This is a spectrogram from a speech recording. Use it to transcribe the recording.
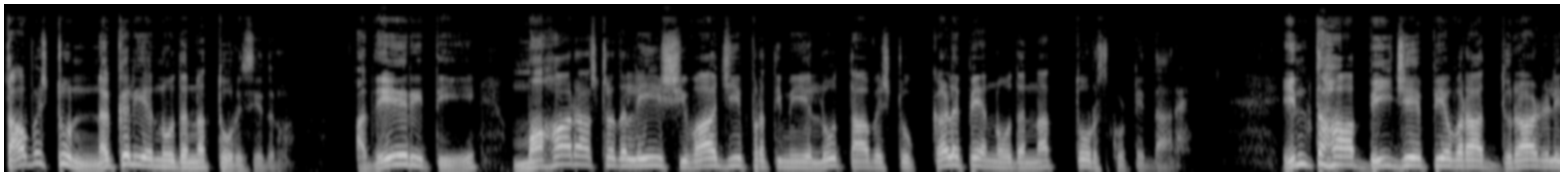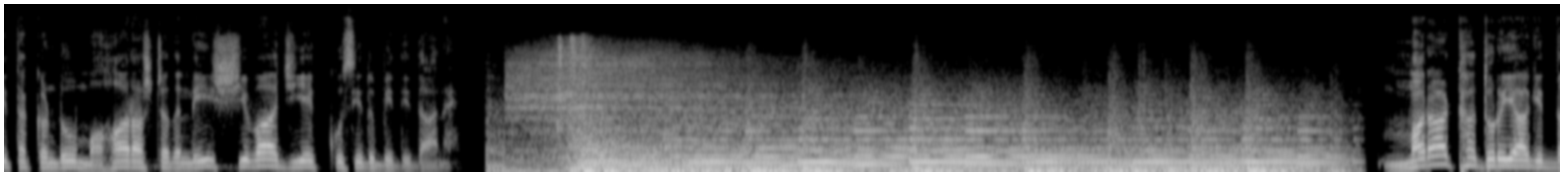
ತಾವೆಷ್ಟು ನಕಲಿ ಅನ್ನೋದನ್ನು ತೋರಿಸಿದರು. ಅದೇ ರೀತಿ ಮಹಾರಾಷ್ಟ್ರದಲ್ಲಿ ಶಿವಾಜಿ ಪ್ರತಿಮೆಯಲ್ಲೂ ತಾವೆಷ್ಟು ಕಳಪೆ ಅನ್ನೋದನ್ನ ತೋರಿಸ್ಕೊಟ್ಟಿದ್ದಾರೆ. ಇಂತಹ ಬಿಜೆಪಿಯವರ ದುರಾಡಳಿತ ಕಂಡು ಮಹಾರಾಷ್ಟ್ರದಲ್ಲಿ ಶಿವಾಜಿಯೇ ಕುಸಿದು ಬಿದ್ದಿದ್ದಾನೆ. ಮರಾಠ ದೊರೆಯಾಗಿದ್ದ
